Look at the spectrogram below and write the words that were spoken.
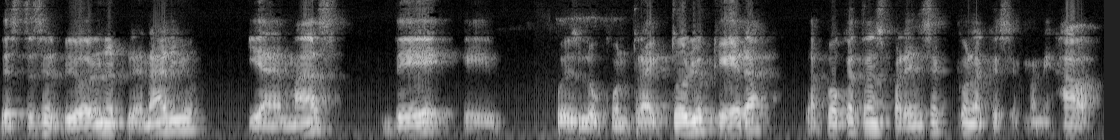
de este servidor en el plenario y además de eh, pues lo contradictorio que era la poca transparencia con la que se manejaba.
